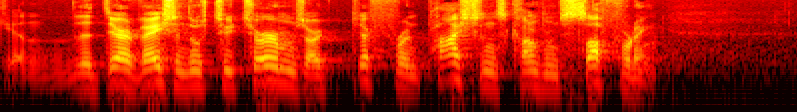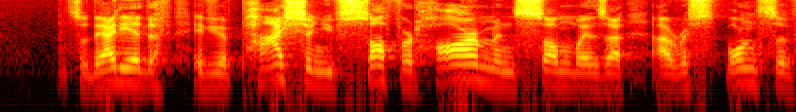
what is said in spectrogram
Again, the derivation of those two terms are different. Passions come from suffering. And so the idea that if you have passion, you've suffered harm in some way, there's a, a responsive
